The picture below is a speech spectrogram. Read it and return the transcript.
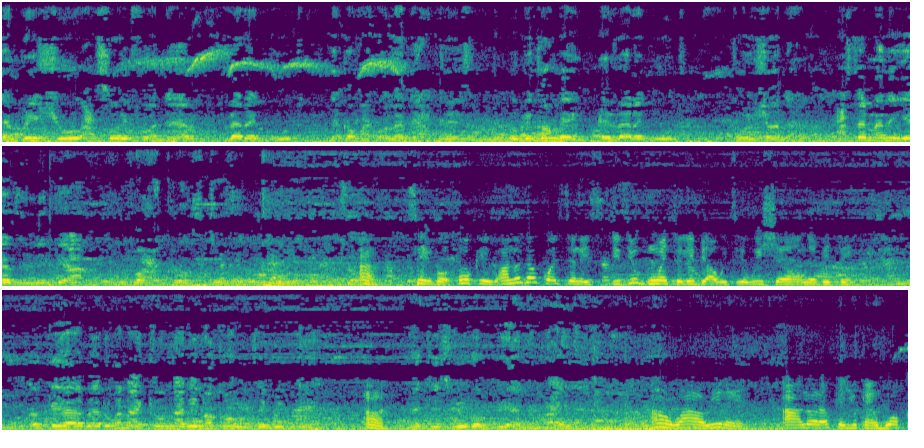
They bring shoe. I sew it for them. Very good. They come and collect their things. We become a, a very good to each other. I stayed many years in Libya before I crossed to Europe. Ah, see, okay. Another question is, did you go to Libya with your wheelchair and everything? Okay, yeah, but when I come, I did not come with a wheelchair. Ah, It is European life. oh wow, really? Ah, Lord, okay, you can walk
